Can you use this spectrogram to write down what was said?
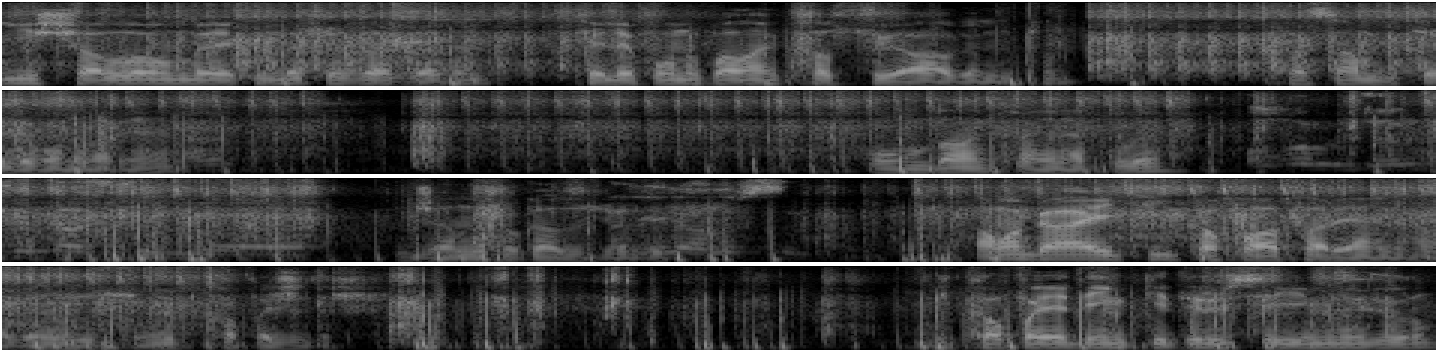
İnşallah onu da yakında çözer zaten. Telefonu falan kasıyor abi Umut'un. Kasan bir telefon var yani. Ondan kaynaklı. Oğlum canı çok az ya. Canı çok az diyordur. Ama gayet iyi kafa atar yani haberiniz olsun. Umut kafacıdır. Bir kafaya denk getirirse yemin ediyorum.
